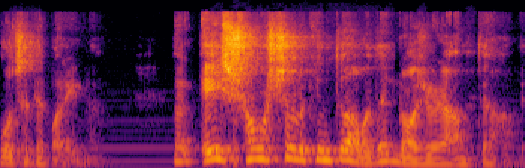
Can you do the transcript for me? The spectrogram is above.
পৌঁছাতে পারি না। এই সমস্যাগুলো কিন্তু আমাদের নজরে আনতে হবে।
